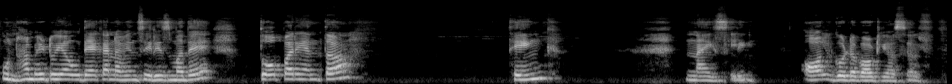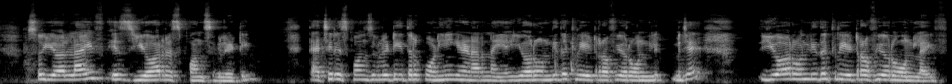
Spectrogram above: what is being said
पुन्हा भेटूया उद्या एका नवीन सिरीजमध्ये तोपर्यंत think nicely all good about yourself so your life is your responsibility त्याची रिस्पॉन्सिबिलिटी इतर कोणीही घेणार नाही आहे you are only the creator of your only म्हणजे you are only the creator of your own life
